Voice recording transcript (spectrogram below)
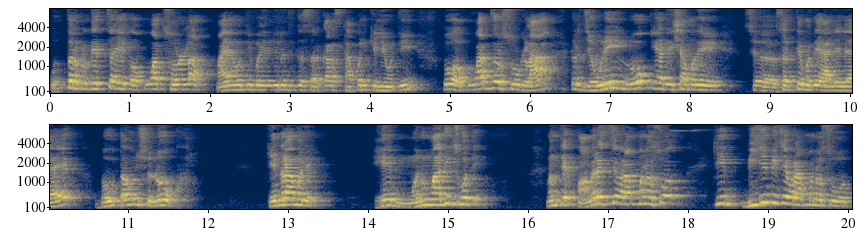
उत्तर प्रदेशचा एक अपवाद सोडला. मायावती बहिणीनं तिथं सरकार स्थापन केली होती. तो अपवाद जर सोडला तर जेवढेही लोक या देशामध्ये स- सत्तेमध्ये आलेले आहेत बहुतांश लोक केंद्रामध्ये हे मनुवादीच होते. मग ते काँग्रेसचे ब्राह्मण असोत की बीजेपीचे ब्राह्मण असोत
